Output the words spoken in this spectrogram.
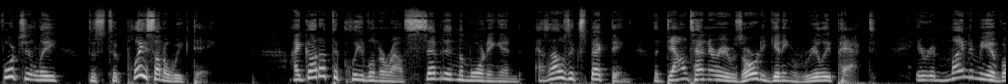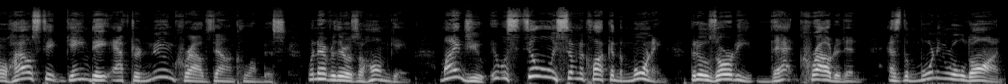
fortunately, this took place on a weekday. I got up to Cleveland around 7 in the morning, and as I was expecting, the downtown area was already getting really packed. It reminded me of Ohio State game day afternoon crowds down in Columbus whenever there was a home game. Mind you, it was still only 7 o'clock in the morning, but it was already that crowded, and as the morning rolled on,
